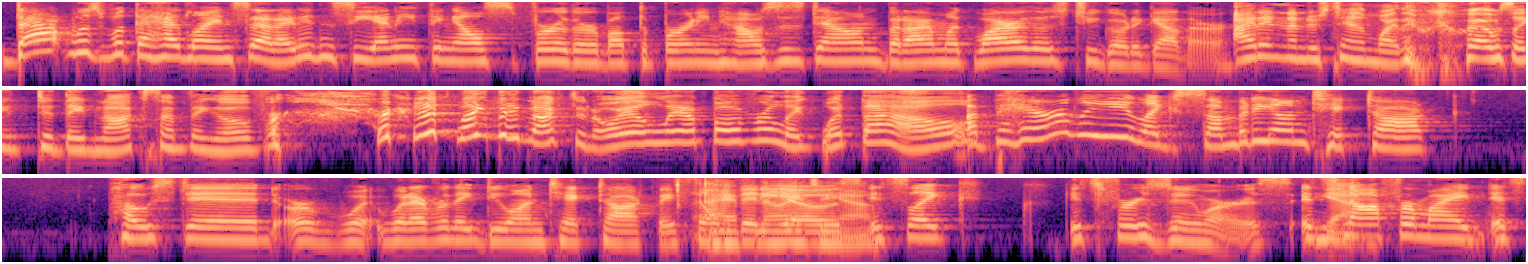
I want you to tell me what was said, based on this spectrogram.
That was what the headline said. I didn't see anything else further about the burning houses down, but I'm like, why are those two go together? I didn't understand why they were. I was like, did they knock something over? like they knocked an oil lamp over? Like what the hell? Apparently, like somebody on TikTok posted or wh- whatever they do on TikTok, they film no videos. idea. it's like it's for Zoomers. It's Yeah. not for my. It's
